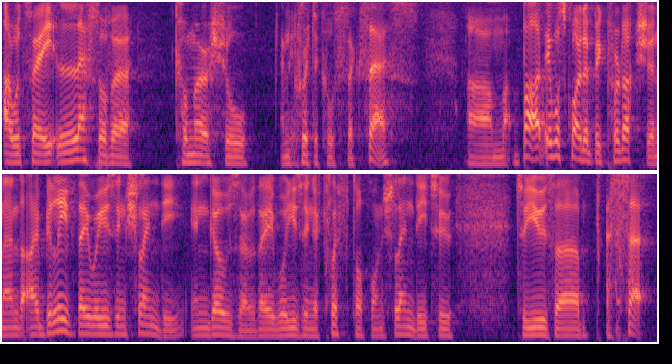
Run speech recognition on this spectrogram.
I would say, less of a commercial and critical success. Um, but it was quite a big production, and I believe they were using Xlendi in Gozo. They were using a cliff top on Xlendi to, to use a, a set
